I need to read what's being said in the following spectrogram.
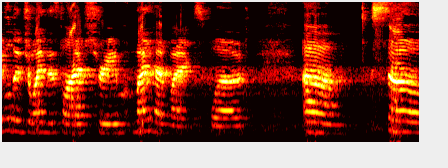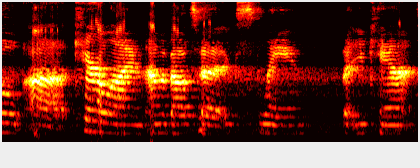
able to join this live stream, my head might explode. Um, so, uh, Caroline, I'm about to explain that you can't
